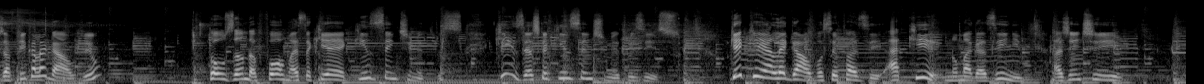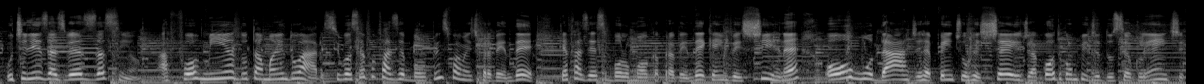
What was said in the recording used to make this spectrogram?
já fica legal, viu? Tô usando a forma, essa aqui é 15 centímetros. 15, acho que é 15 centímetros isso. O que, que é legal você fazer? Aqui no Magazine, a gente utiliza às vezes assim, ó, a forminha do tamanho do aro. Se você for fazer bolo, principalmente para vender, quer fazer esse bolo moca para vender, quer investir, né? Ou mudar de repente o recheio de acordo com o pedido do seu cliente,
